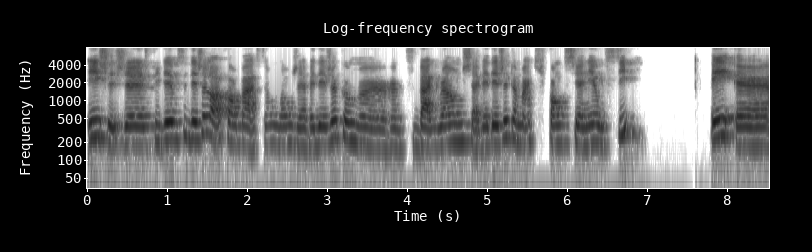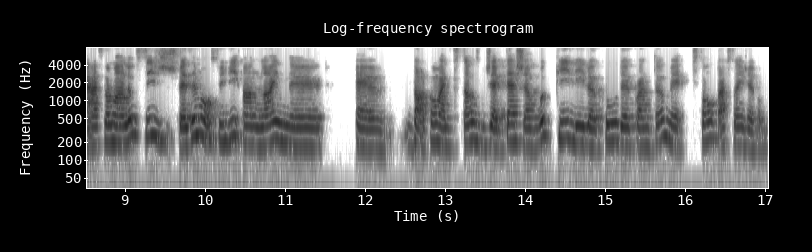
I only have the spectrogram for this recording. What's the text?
et je, suivais aussi déjà leur formation. Donc, j'avais déjà comme un, petit background, je savais déjà comment ils fonctionnaient aussi. Et à ce moment-là aussi, je faisais mon suivi online euh, dans le fond, à distance, vu j'habitais à Sherbrooke, puis les locaux de Quantum sont à Saint-Jérôme.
